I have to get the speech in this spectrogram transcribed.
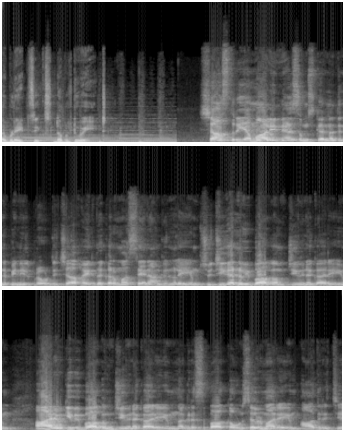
double eight six double two eight. ശാസ്ത്രീയ മാലിന്യ സംസ്കരണത്തിന് പിന്നിൽ പ്രവർത്തിച്ച ഹരിതകർമ്മ സേനാംഗങ്ങളെയും ശുചീകരണ വിഭാഗം ജീവനക്കാരെയും ആരോഗ്യ വിഭാഗം ജീവനക്കാരെയും നഗരസഭാ കൗൺസിലർമാരെയും ആദരിച്ച്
